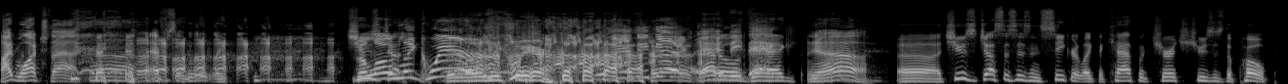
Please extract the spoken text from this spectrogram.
I'd watch that. Absolutely. The Choose ju- lonely queer. The lonely queer. With Andy Dick. That old gag. Yeah. Uh, choose justices in secret like the Catholic Church chooses the Pope.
